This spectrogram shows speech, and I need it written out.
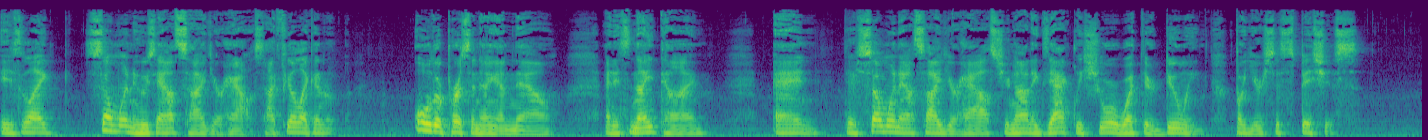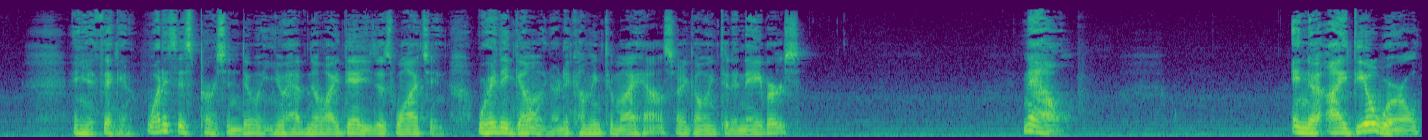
is like someone who's outside your house. I feel like an older person I am now, and it's nighttime, and there's someone outside your house. You're not exactly sure what they're doing, but you're suspicious. And you're thinking, what is this person doing? You have no idea. You're just watching. Where are they going? Are they coming to my house? Are they going to the neighbors? Now, in the ideal world,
